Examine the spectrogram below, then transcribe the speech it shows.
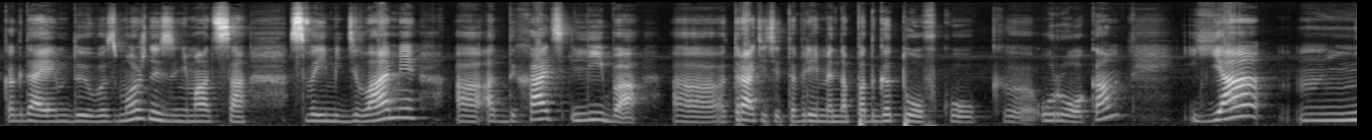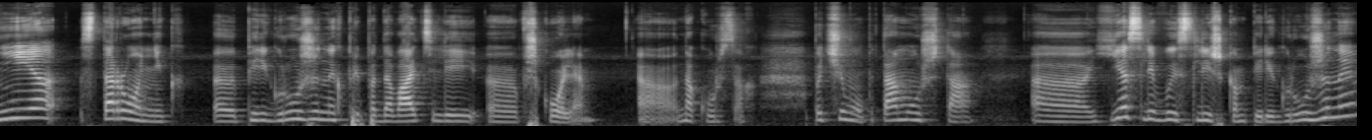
когда я им даю возможность заниматься своими делами, а, отдыхать, либо а, тратить это время на подготовку к урокам. Я не сторонник э, перегруженных преподавателей э, в школе на курсах. Почему? Потому что э, если вы слишком перегружены,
